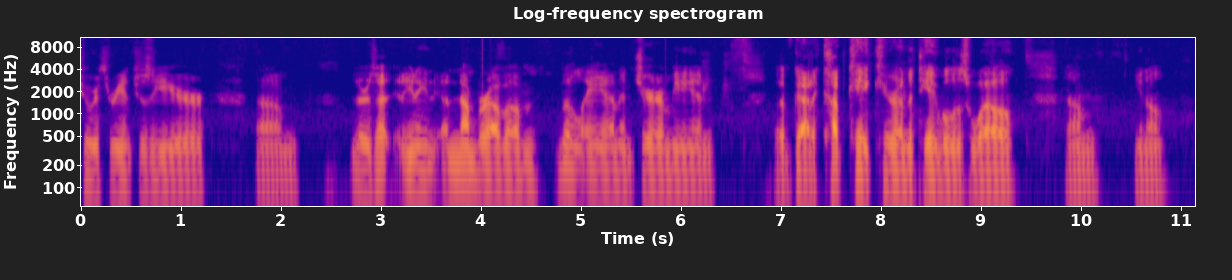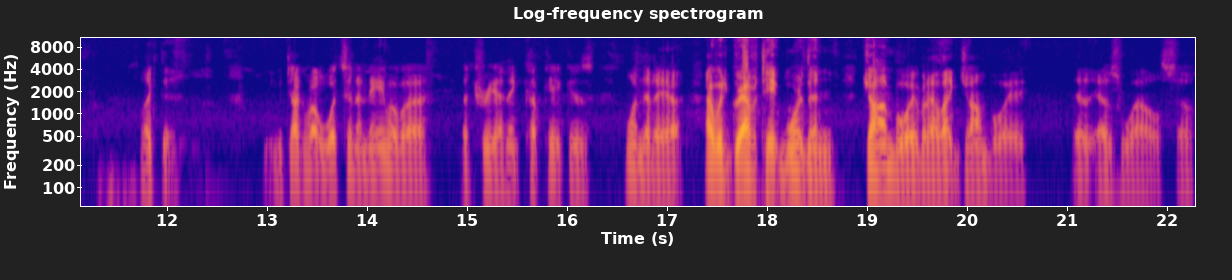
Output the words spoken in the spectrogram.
two or three inches a year. Um, there's a, a number of them, Little Ann and Jeremy, and I've got a cupcake here on the table as well. Um, you know, like the we talk about what's in a name of a, a tree. I think cupcake is one that I I would gravitate more than John Boy, but I like John Boy as well. So,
